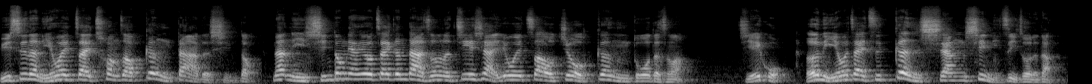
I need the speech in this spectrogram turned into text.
于是呢，你会再创造更大的行动。那你行动量又再更大之后呢，接下来又会造就更多的什么结果？而你又会再次更相信你自己做得到。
